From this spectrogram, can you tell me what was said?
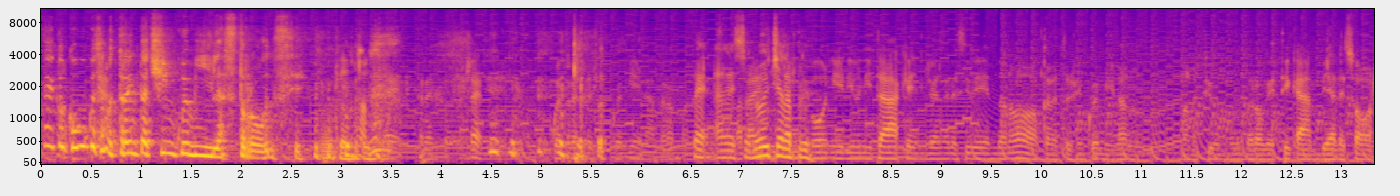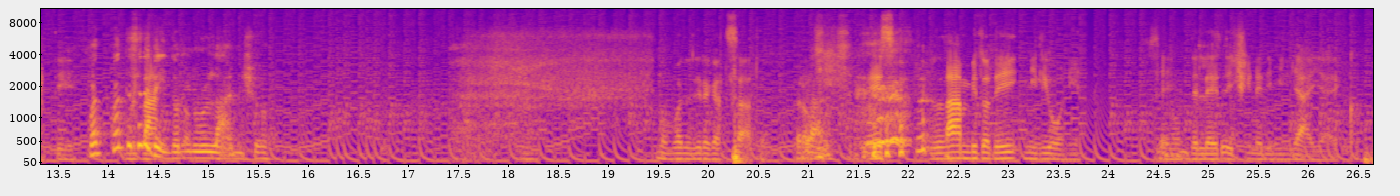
Ecco, comunque sono 35.000 stronzi. anche No, il- 30, cioè, comunque 35.000, però non- Beh, adesso noi di ce la pre- milioni di unità che in genere si vendono, 35.000 non, non è più un numero che ti cambia le sorti. Qua- Quante se ne vendono in un lancio? Non voglio dire cazzate, però l'ambito dei milioni, sì. non delle Sì. decine di migliaia, ecco.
